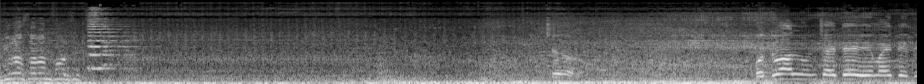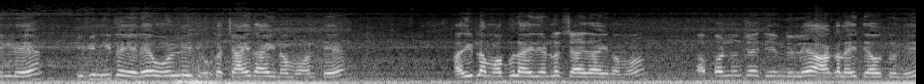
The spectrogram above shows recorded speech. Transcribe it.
zero seven four six పొద్దువాళ్ళ నుంచి అయితే ఏమైతే తినలే టిఫిన్ గిట్ల వేయలే ఓన్లీ ఒక చాయ్ తాగినాము అంతే. అది ఇట్లా మబ్బులు ఐదు గంటలకు చాయ్ తాగినాము. అప్పటి నుంచి అయితే ఏం తినలే ఆకలి అయితే అవుతుంది.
